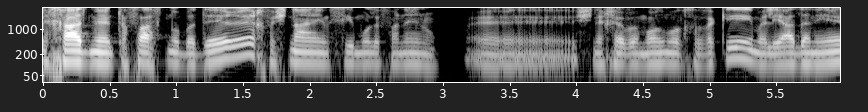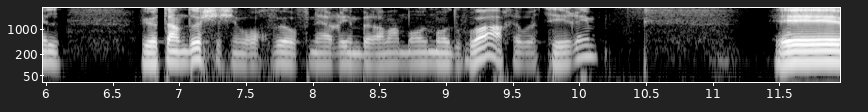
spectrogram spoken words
אחד מהם תפסנו בדרך, ושניים סיימו לפנינו. אה, שני חבר'ה מאוד מאוד חזקים, אליעד דניאל ויותם דושה, שהם רוכבי אופני הרים ברמה מאוד מאוד גבוהה, חבר'ה צעירים. אה,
